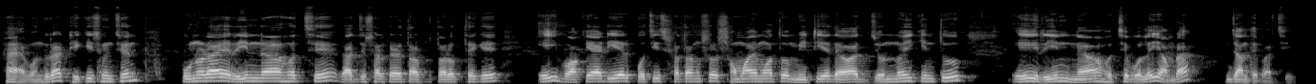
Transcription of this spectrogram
হ্যাঁ বন্ধুরা, ঠিকই শুনছেন। পুনরায় ঋণ নেওয়া হচ্ছে রাজ্য সরকারের তরফ- থেকে। এই বকেয়া ডিএর পঁচিশ শতাংশ সময় মতো মিটিয়ে দেওয়ার জন্যই কিন্তু এই ঋণ নেওয়া হচ্ছে বলেই আমরা জানতে পারছি।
